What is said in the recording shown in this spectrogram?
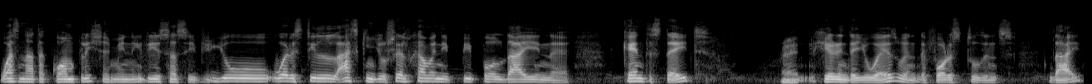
was not accomplished. I mean, it is as if you were still asking yourself how many people die in uh, Kent State, right. here in the U.S. when the four students died.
